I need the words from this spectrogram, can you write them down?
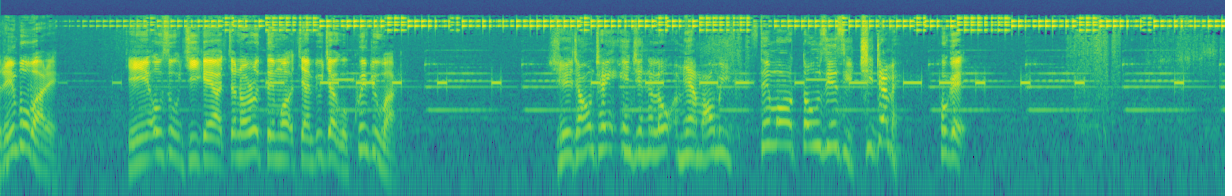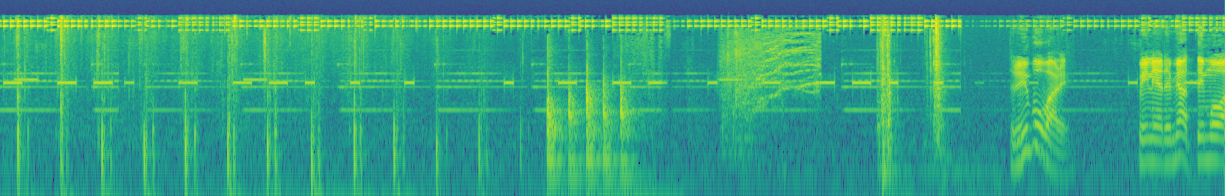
သတင်းပို့ပါတယ်။ရင်အုပ်စုအကြီးကဲကကျွန်တော်တို့တင်မောအကြံပြုချက်ကိုခွင့်ပြုပါတယ်ရေချောင်းထိန်အင်ဂျင်နှလုံးအမြန်မောင်းပြီးသင်္ဘောသုံးစင်းစီခြိတက်မယ်။ဟုတ်ကဲ့သတင်းပို့ပါတယ်ပင်လယ်ဓမြတင်မောက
